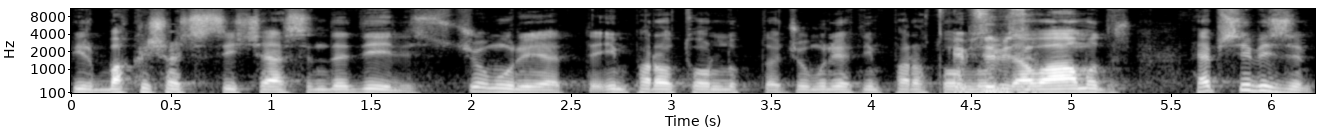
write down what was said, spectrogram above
bir bakış açısı içerisinde değiliz. Cumhuriyette, imparatorlukta, Cumhuriyet imparatorluğun devamıdır. Hepsi bizim.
